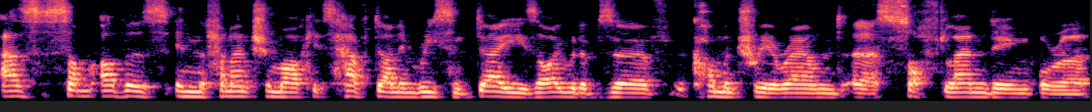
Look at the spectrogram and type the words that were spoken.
as some others in the financial markets have done in recent days, I would observe commentary around a soft landing or a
